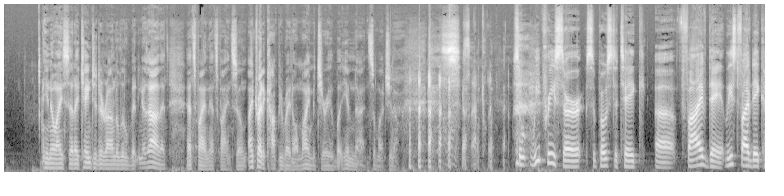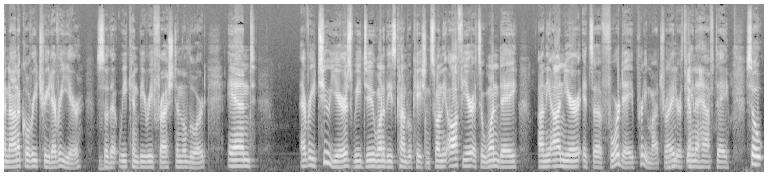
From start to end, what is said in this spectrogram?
you know, I said I changed it around a little bit. He goes, "Oh, that's that's fine, that's fine." So I try to copyright all my material, but him not so much, you know. exactly. So we priests are supposed to take a five day, at least five day canonical retreat every year mm-hmm. so that we can be refreshed in the Lord. And every two years, we do one of these convocations. So on the off year, it's a one day. On the on year, it's a four day, pretty much, right? Mm-hmm. Or three yep. and a half day. So,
